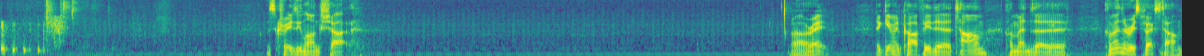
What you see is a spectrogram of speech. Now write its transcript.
this crazy long shot. All right. They're giving coffee to Tom. Clemenza Clemenza respects Tom.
